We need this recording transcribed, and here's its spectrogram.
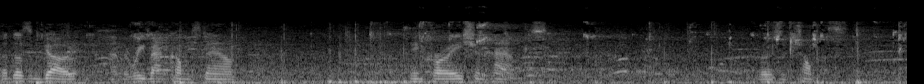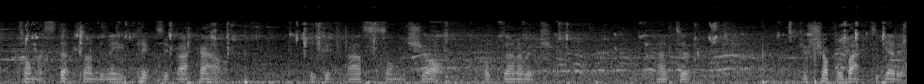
That doesn't go, and the rebound comes down in Croatian hands. Those are Tomas. Tomas steps underneath, kicks it back out. Ukic passes on the shot. Bogdanovic had to just shuffle back to get it.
